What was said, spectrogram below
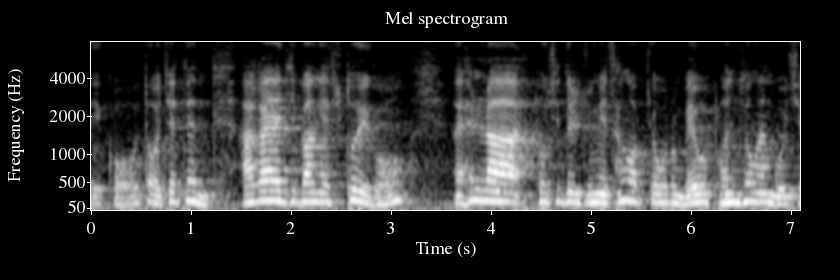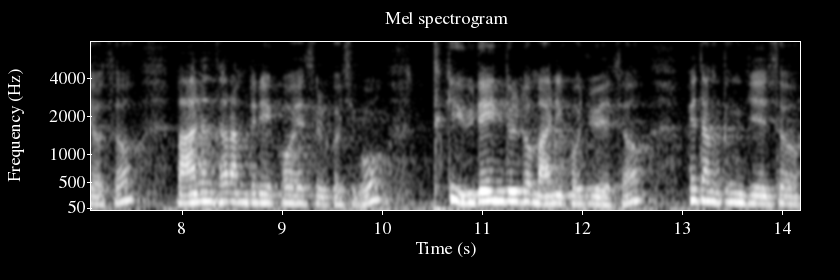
있고 또 어쨌든 아가야 지방의 수도이고 헬라 도시들 중에 상업적으로 매우 번성한 곳이어서 많은 사람들이 거했을 것이고 특히 유대인들도 많이 거주해서 회당 등지에서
